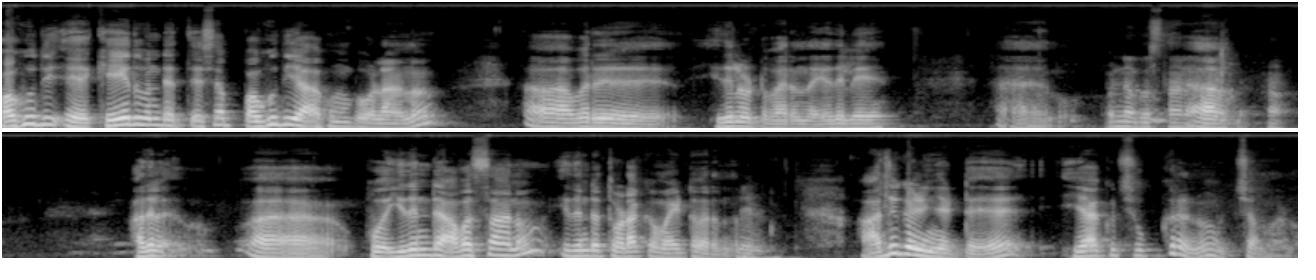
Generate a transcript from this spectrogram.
പകുതി ഏ, കേതുവിന്റെ ദിശ പകുതിയാകുമ്പോഴാണ് അവർ ഇതിലോട്ട് വരുന്നത് ഇതിൽ ഉന്നത സ്ഥാനത്തേക്ക് ആ അതിൽ ഇതിന്റെ അവസാനം ഇതിന്റെ തുടക്കമായിട്ട് വരുന്നത് അത് കഴിഞ്ഞിട്ട് ഇയാൾക്ക് ശുക്രനും ഉച്ചമാണ്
